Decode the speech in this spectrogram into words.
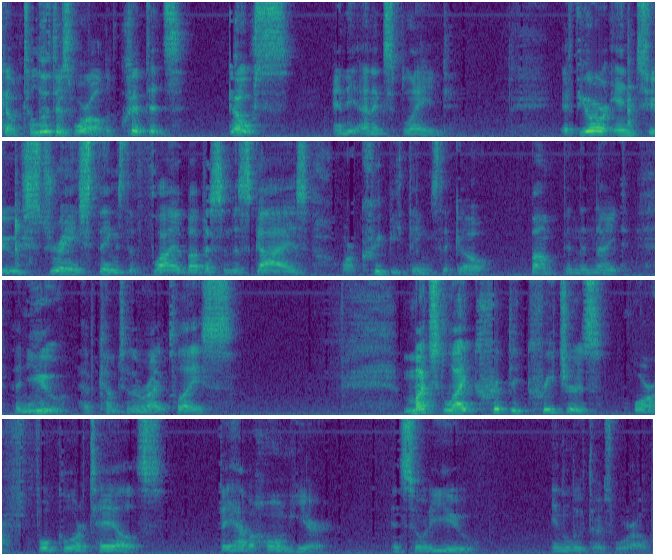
Welcome to Luther's world of cryptids, ghosts, and the unexplained. If you're into strange things that fly above us in the skies or creepy things that go bump in the night, then you have come to the right place. Much like cryptid creatures or folklore tales, they have a home here, and so do you in Luther's world.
